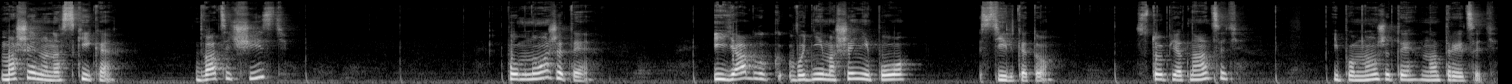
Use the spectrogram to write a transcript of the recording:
Машин у нас скільки? 26. Помножити. І яблук в одній машині по стільки-то. 115 і помножити на 30.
